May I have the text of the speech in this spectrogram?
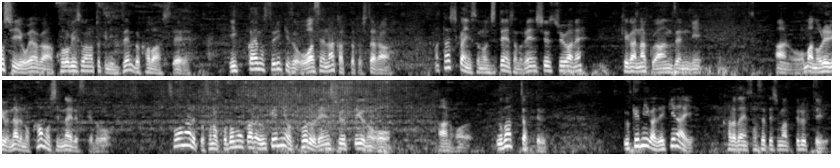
もし親が転びそうな時に全部カバーして、一回も擦り傷を負わせなかったとしたら、まあ、確かにその自転車の練習中はね、怪我なく安全に、あの、まあ、乗れるようになるのかもしれないですけど、そうなるとその子供から受け身を取る練習っていうのを、あの、奪っちゃってる。受け身ができない体にさせてしまってるっていう。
